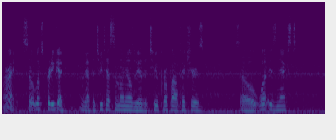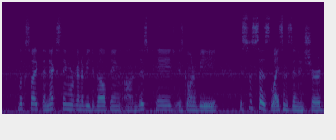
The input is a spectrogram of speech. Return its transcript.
Alright, so it looks pretty good. We've got the two testimonials, we have the two profile pictures. So what is next looks like the next thing we're going to be developing on this page is going to be, this just says licensed and insured.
